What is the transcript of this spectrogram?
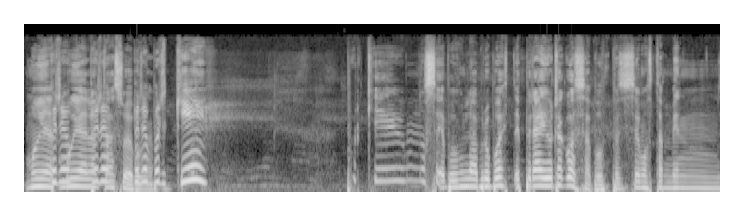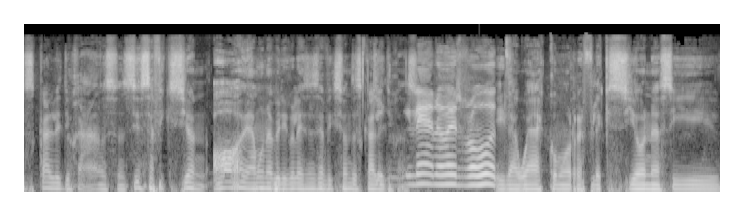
Muy, Pero, muy adelantada su época. pero ¿por qué? Porque, no sé, pues la propuesta, esperáis otra cosa, pues pensemos también Scarlett Johansson, ciencia ficción. Oh, veamos una película de ciencia ficción de Scarlett Y Johansson. lean a ver robot. Y la weá es como reflexiona así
